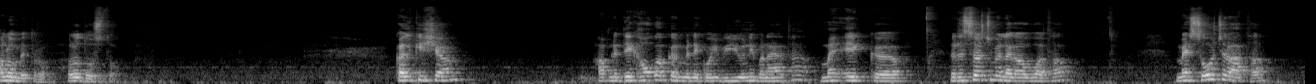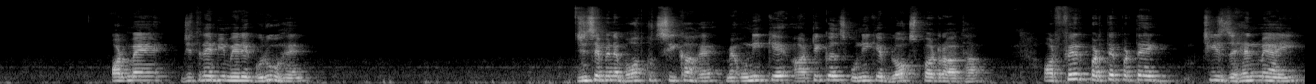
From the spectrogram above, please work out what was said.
हेलो मित्रों, हेलो दोस्तों। कल की शाम आपने देखा होगा, कल मैंने कोई वीडियो नहीं बनाया था। मैं एक रिसर्च में लगा हुआ था। मैं सोच रहा था और मैं, जितने भी मेरे गुरु हैं, जिनसे मैंने बहुत कुछ सीखा है, मैं उन्हीं के आर्टिकल्स उन्हीं के ब्लॉग्स पढ़ रहा था। और फिर पढ़ते पढ़ते एक चीज़ जहन में आई,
